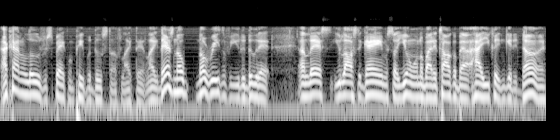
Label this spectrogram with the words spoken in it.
I kind of lose respect when people do stuff like that. Like there's no no reason for you to do that unless you lost the game, so you don't want nobody to talk about how you couldn't get it done.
